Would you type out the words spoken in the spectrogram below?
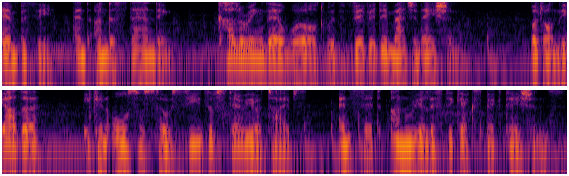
empathy, and understanding, coloring their world with vivid imagination. But on the other, it can also sow seeds of stereotypes and set unrealistic expectations.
